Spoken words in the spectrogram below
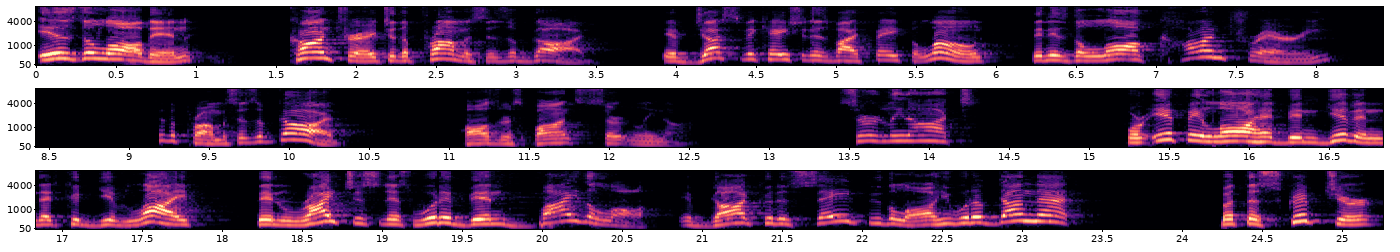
Is the law then contrary to the promises of God? If justification is by faith alone, then is the law contrary to the promises of God? Paul's response certainly not. Certainly not. For if a law had been given that could give life, then righteousness would have been by the law. If God could have saved through the law, he would have done that. But the scripture,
